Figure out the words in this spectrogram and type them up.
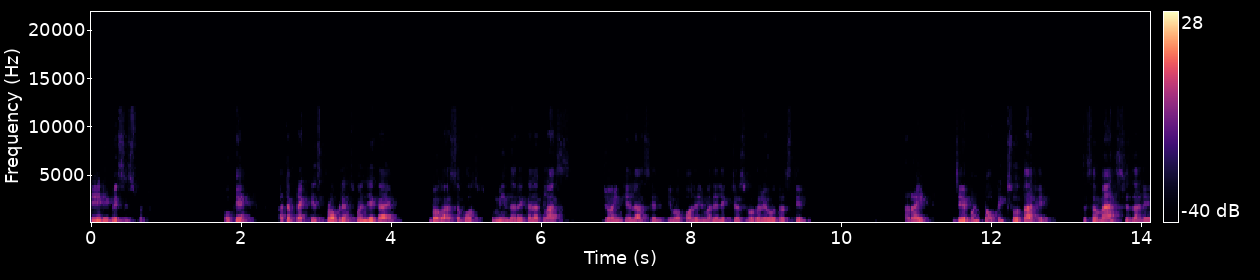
डेली बेसिसवर ओके आता प्रॅक्टिस प्रॉब्लेम्स म्हणजे काय? बघा सपोज तुम्ही जर एखादा क्लास जॉईन केला असेल किंवा कॉलेजमध्ये लेक्चर्स वगैरे होत असतील राईट जे पण टॉपिक्स होत आहे जसं मॅथ्सचे झाले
